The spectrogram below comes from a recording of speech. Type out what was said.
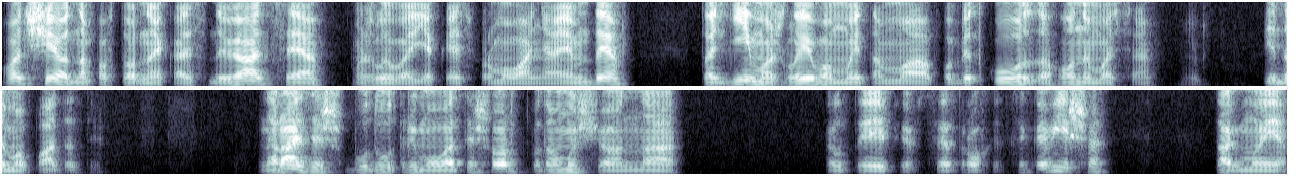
От ще одна повторна якась девіація, можливо, якесь формування AMD. Тоді, можливо, ми там по бітку загонимося і підемо падати. Наразі ж буду утримувати шорт, тому що на LTF все трохи цікавіше. Так, ми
